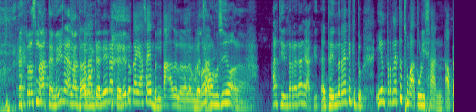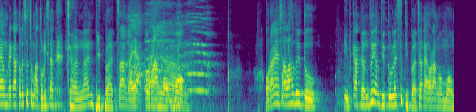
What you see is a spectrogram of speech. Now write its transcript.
Terus nadanya kayak nada. Oh, nadanya nadanya itu kayak saya bentak tuh loh kalau Aku ora membaca. ngurusi kok lah. Kan di internet kan kayak gitu. Eh, di internet itu gitu. Internet itu cuma tulisan. Apa yang mereka tulis itu cuma tulisan. Jangan dibaca kayak orang ngomong. Orang yang salah tuh itu. It- Kadang tuh yang ditulis tuh dibaca kayak orang ngomong.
